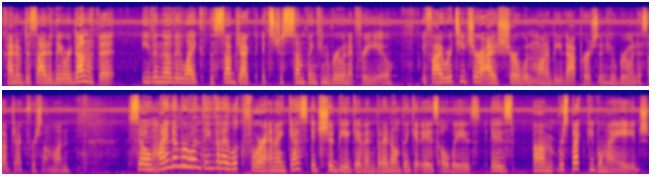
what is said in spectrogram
kind of decided they were done with it. Even though they like the subject, it's just something can ruin it for you. If I were a teacher, I sure wouldn't want to be that person who ruined a subject for someone. So, my number one thing that I look for, and I guess it should be a given, but I don't think it is always, is um, respect people my age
